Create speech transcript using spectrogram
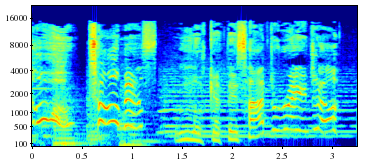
Oh, Thomas! Look at this hydrangea!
